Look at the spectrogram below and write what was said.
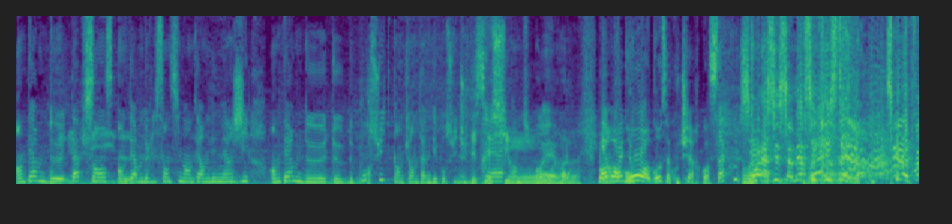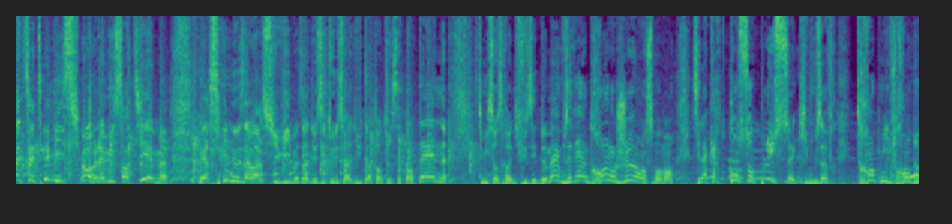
en termes de- d'absence, en termes de licenciement, en termes d'énergie, en termes de, de, de poursuites, quand tu entames des poursuites judiciaires. quand tu- Ouais, voilà. Bon, en en, fait, gros, le- en gros, ça coûte cher, quoi. Ça coûte cher. Voilà, c'est ça. Merci Christelle. C'est la fin de cette émission, la 800ème. Merci de nous avoir suivis. Buzz Radio, c'est tous les soirs à 18h30 sur cette antenne. Cette émission sera rediffusée demain. Et Vous avez un grand jeu en ce moment. C'est la carte Conso Plus qui vous offre 30 000 francs de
